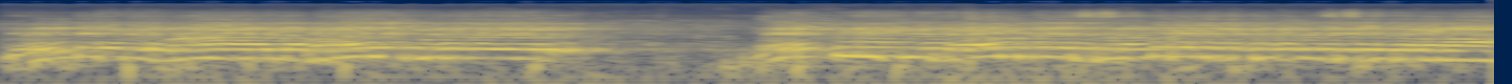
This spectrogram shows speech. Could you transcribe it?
மாவட்ட பதினைந்து எட்டு ஐம்பது சந்தேகங்களை செய்தவர்களா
